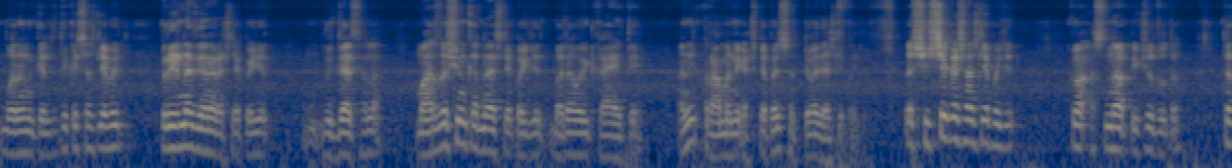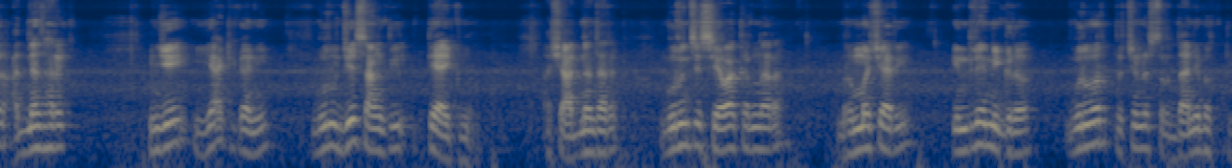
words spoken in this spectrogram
वर्णन केलं ते कसे असले पाहिजेत? प्रेरणा देणारे असले पाहिजेत. विद्यार्थ्याला मार्गदर्शन करणारे असले पाहिजेत बरं वाईट काय आहे ते. आणि प्रामाणिक असले पाहिजे सत्यवादी असले पाहिजे. तर शिष्य कसे असले पाहिजेत किंवा असणं अपेक्षित होतं तर आज्ञाधारक. म्हणजे या ठिकाणी गुरु जे सांगतील ते ऐकणं. असे आज्ञाधारक गुरूंची सेवा करणारा ब्रह्मचारी इंद्रिय निग्रह गुरुवर प्रचंड श्रद्धा आणि भक्ती.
